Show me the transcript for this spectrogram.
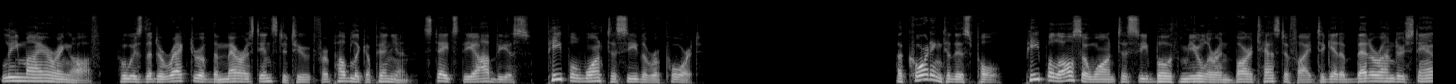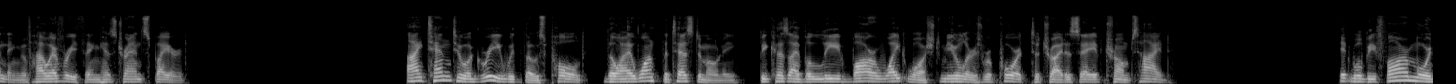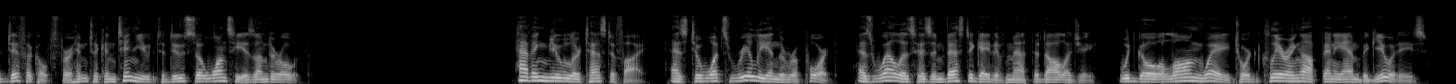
Lee Miringoff, who is the director of the Marist Institute for Public Opinion, states the obvious, people want to see the report. According to this poll, people also want to see both Mueller and Barr testify to get a better understanding of how everything has transpired. I tend to agree with those polled, though I want the testimony because I believe Barr whitewashed Mueller's report to try to save Trump's hide. It will be far more difficult for him to continue to do so once he is under oath. Having Mueller testify as to what's really in the report, as well as his investigative methodology, would go a long way toward clearing up any ambiguities.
